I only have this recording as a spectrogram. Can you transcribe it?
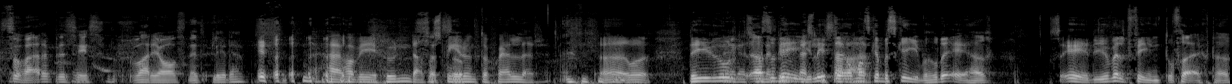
Så är det precis. Varje avsnitt blir det. Här har vi hundar som springer runt och skäller. Det det är ju Det är det roligt, alltså det det är ju lite, om man ska beskriva hur det är här. Så är det ju väldigt fint och fräscht här.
